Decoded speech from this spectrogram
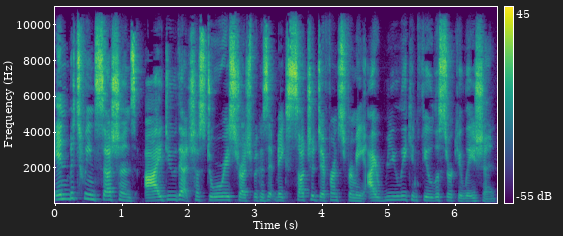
in between sessions, I do that chest doorway stretch because it makes such a difference for me. I really can feel the circulation.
